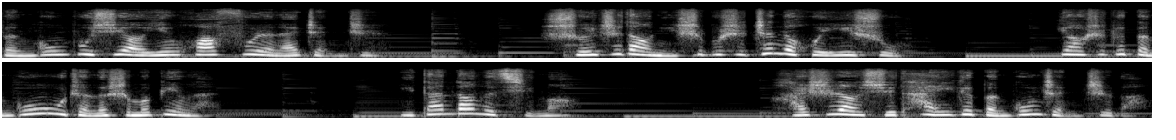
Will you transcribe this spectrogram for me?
本宫不需要樱花夫人来诊治，谁知道你是不是真的会医术？”要是给本宫误诊了什么病来，你担当得起吗？还是让徐太医给本宫诊治吧。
